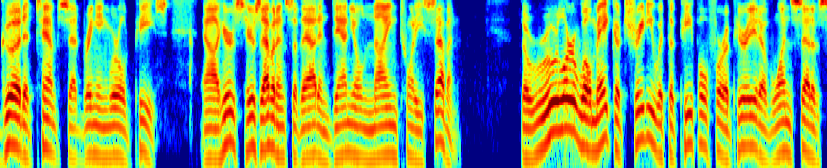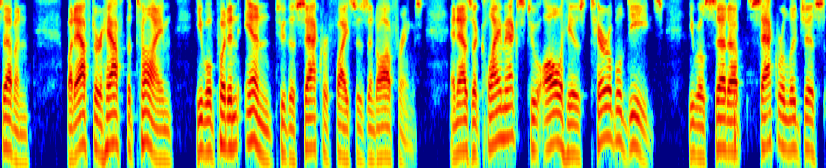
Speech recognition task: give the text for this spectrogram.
good attempts at bringing world peace. Now, here's here's evidence of that in Daniel 9:27. The ruler will make a treaty with the people for a period of one set of 7, but after half the time he will put an end to the sacrifices and offerings. And as a climax to all his terrible deeds, he will set up sacrilegious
